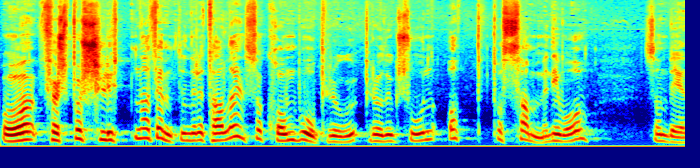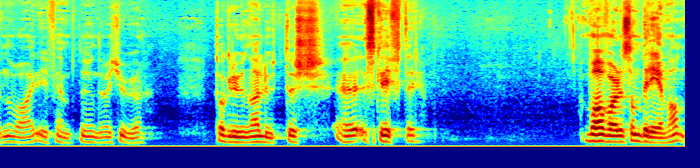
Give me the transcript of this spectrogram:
Og Først på slutten av 1500-tallet så kom bokproduksjonen opp på samme nivå som det den var i 1520 pga. Luthers eh, skrifter. Hva var det som drev han?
